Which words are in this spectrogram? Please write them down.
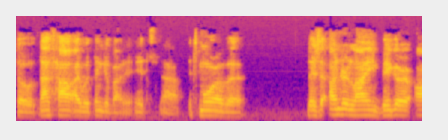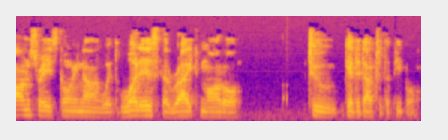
So that's how I would think about it. It's, uh, it's more of a, there's an underlying bigger arms race going on with what is the right model to get it out to the people.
